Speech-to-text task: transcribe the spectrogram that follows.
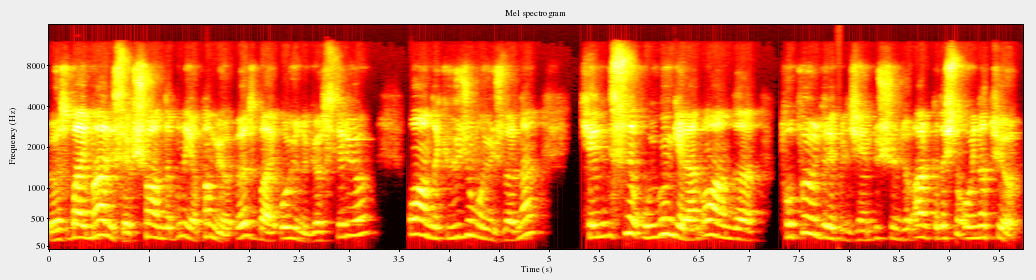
Özbay maalesef şu anda bunu yapamıyor. Özbay oyunu gösteriyor. O andaki hücum oyuncularına kendisine uygun gelen o anda topu öldürebileceğini düşündüğü arkadaşını oynatıyor.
